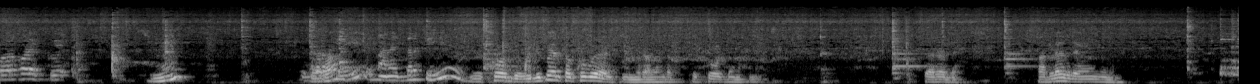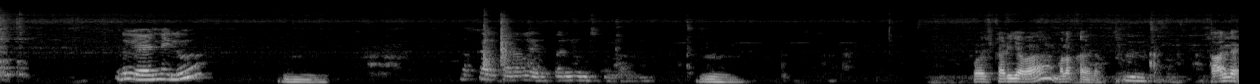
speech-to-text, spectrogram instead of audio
కూర కూడా ఎక్కువే. మ్మ్. ఇద్దరికి మన ఇద్దరికి. ఎక్కువ వద్దు ఉల్లిపాయలు తక్కువ వేయాల్సింది మీరు అలాంటి ఎక్కువ వద్దు అనుకున్నా. సరేలే. పర్లేదు ఏమైంది ఇప్పుడు వేడి నీళ్ళు. కడిగి ఉంచుకుంటాను. రోజు కడిగావా ములక్కాయలు? చాలే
